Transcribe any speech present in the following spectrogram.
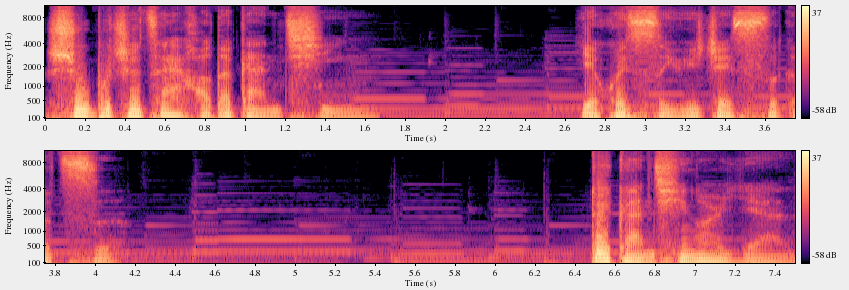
殊不知，再好的感情也会死于这四个字。对感情而言，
